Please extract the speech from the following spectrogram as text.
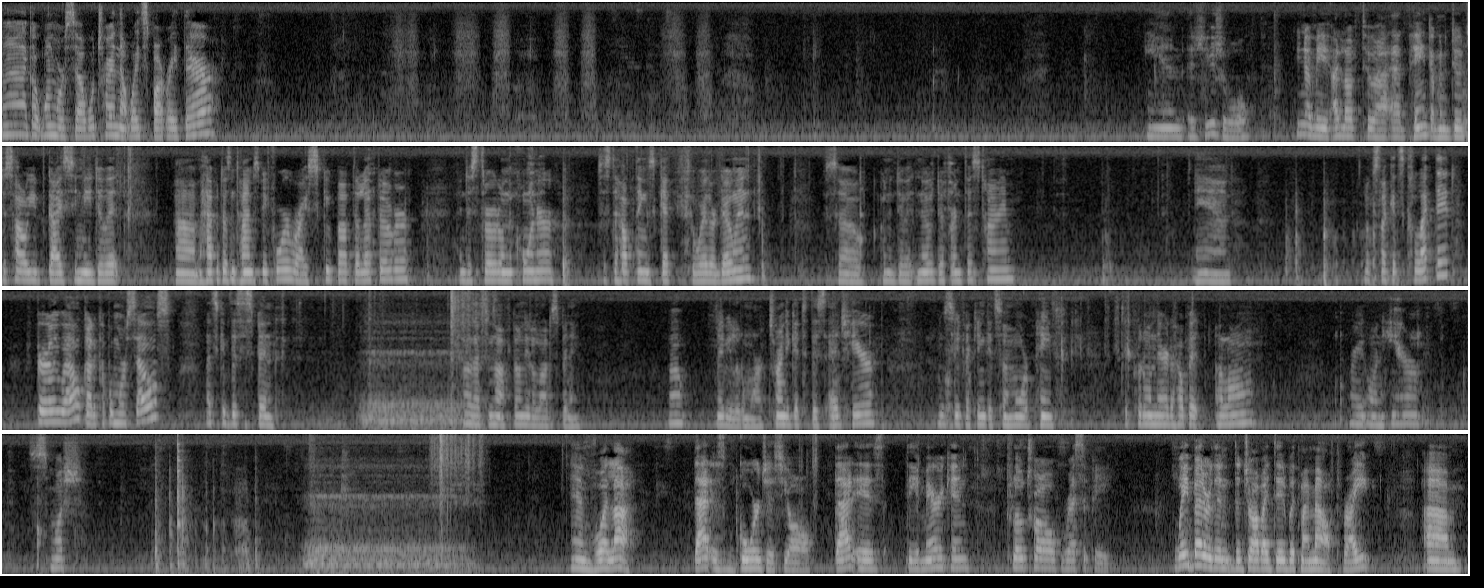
I got one more cell. We'll try in that white spot right there. And as usual, you know me, I love to uh, add paint. I'm gonna do it just how you guys seen me do it um, half a dozen times before where I scoop up the leftover and just throw it on the corner just to help things get to where they're going. So I'm gonna do it no different this time. And looks like it's collected fairly well. Got a couple more cells. Let's give this a spin. Oh, that's enough. Don't need a lot of spinning. Oh, maybe a little more. Trying to get to this edge here. Let me see if I can get some more paint to put on there to help it along. Right on here. Smush. And voila. That is gorgeous, y'all. That is the American Floetrol recipe. Way better than the job I did with my mouth, right? Um,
